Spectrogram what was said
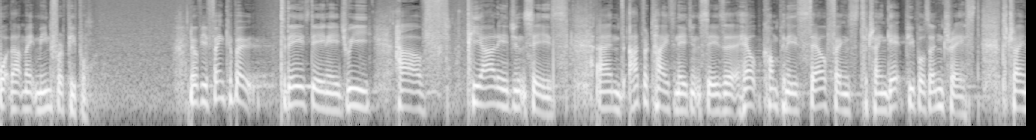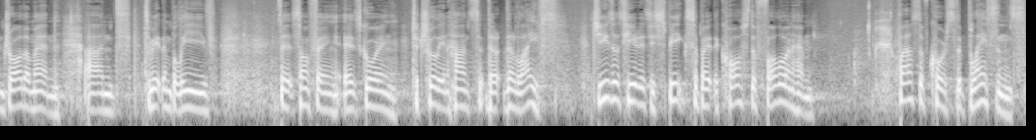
what that might mean for people. Now, if you think about today's day and age, we have PR agencies and advertising agencies that help companies sell things to try and get people's interest, to try and draw them in, and to make them believe that something is going to truly enhance their, their lives. Jesus, here, as he speaks about the cost of following him, whilst, of course, the blessings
